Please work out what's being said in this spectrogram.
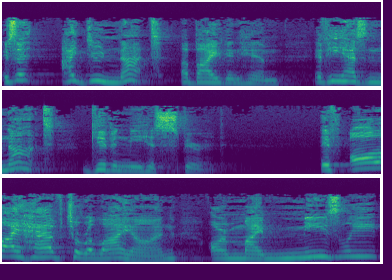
Is that I do not abide in Him if He has not given me His Spirit. If all I have to rely on are my measly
